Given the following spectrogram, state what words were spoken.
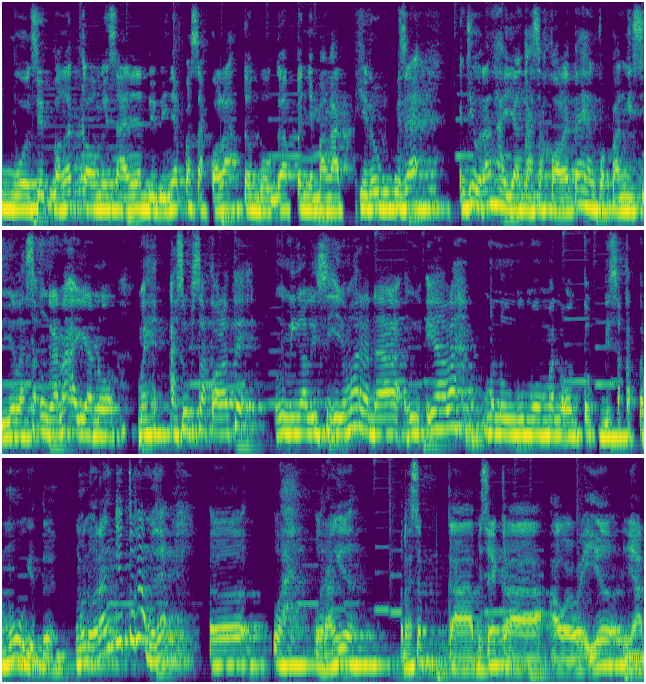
Bullshit banget kalau misalnya didinya pas sekolah atau boga penyemangat hidup. Misalnya anjing orang hayang ka sekolah teh yang pepangisi lah. Seenggana aya nu. Meh asup sekolah teh ningali si ieu mah rada iyalah menunggu momen untuk bisa ketemu gitu. Mun orang gitu kan misalnya eh wah orang ya resep ka misalnya ka awewe ieu nya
